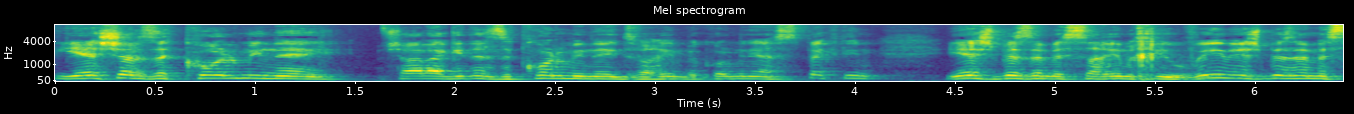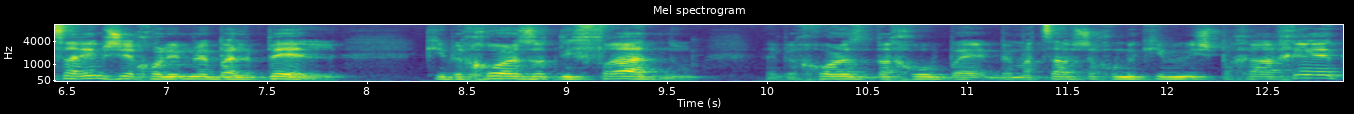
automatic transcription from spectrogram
יש על זה כל מיני, אפשר להגיד על זה כל מיני דברים בכל מיני אספקטים. יש בזה מסרים חיוביים, יש בזה מסרים שיכולים לבלבל, כי בכל זאת נפרדנו, ובכל זאת אנחנו במצב שאנחנו מקימים משפחה אחרת,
